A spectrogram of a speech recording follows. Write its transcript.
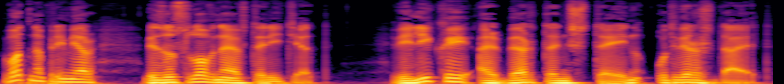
Вот, например, безусловный авторитет. Великий Альберт Эйнштейн утверждает,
